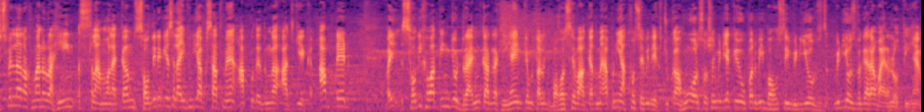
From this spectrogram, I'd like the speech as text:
बिस्मिल्लाहिर्रहमानिर्रहीम। अस्सलाम वालेकुम सऊदी अरबिया से लाइव हूँ जी आपके साथ मैं, आपको दे दूँगा आज की एक अपडेट। भाई, सऊदी खवतिन जो ड्राइविंग कर रही हैं, इनके मतलब बहुत से वाक़ मैं अपनी आँखों से भी देख चुका हूँ और सोशल मीडिया के ऊपर भी बहुत सी वीडियोज़ वीडियोज़ वगैरह वायरल होती हैं।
